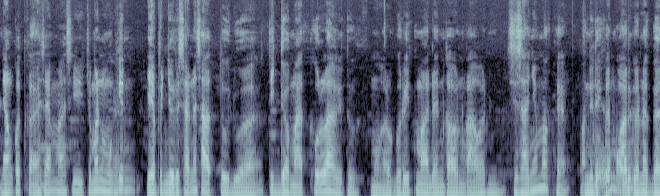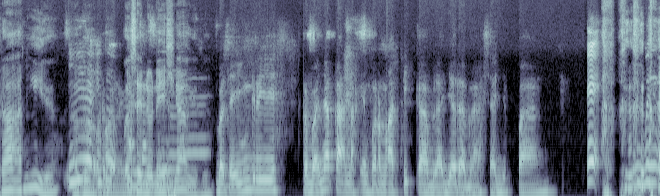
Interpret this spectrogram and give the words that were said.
yang nyangkut ke SMA sih. Cuman mungkin ya penjurusannya satu, dua, tiga matkul lah gitu. Mau algoritma dan kawan-kawan. Sisanya mah kayak pendidikan umum. kewarganegaraan iya. Iya, itu bahasa. Indonesia gitu. Bahasa Inggris. Kebanyakan anak informatika belajar bahasa Jepang. Eh, bener.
